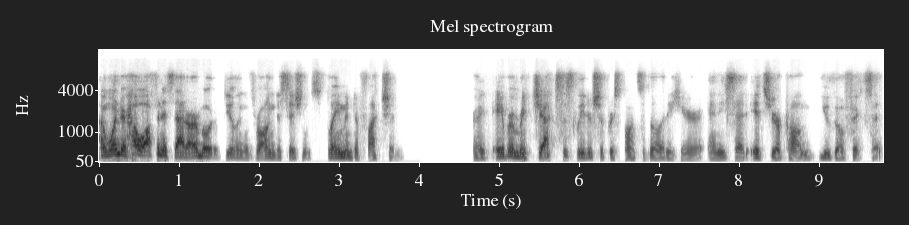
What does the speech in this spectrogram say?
I wonder how often is that our mode of dealing with wrong decisions, blame and deflection, right? Abram rejects his leadership responsibility here and he said, It's your problem. You go fix it.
